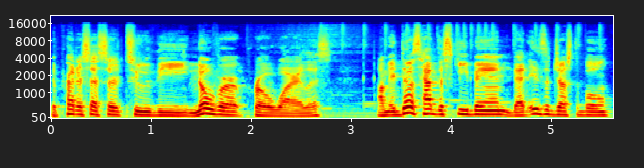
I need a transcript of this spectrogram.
the predecessor to the Nova Pro Wireless, um, it does have the ski band that is adjustable,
